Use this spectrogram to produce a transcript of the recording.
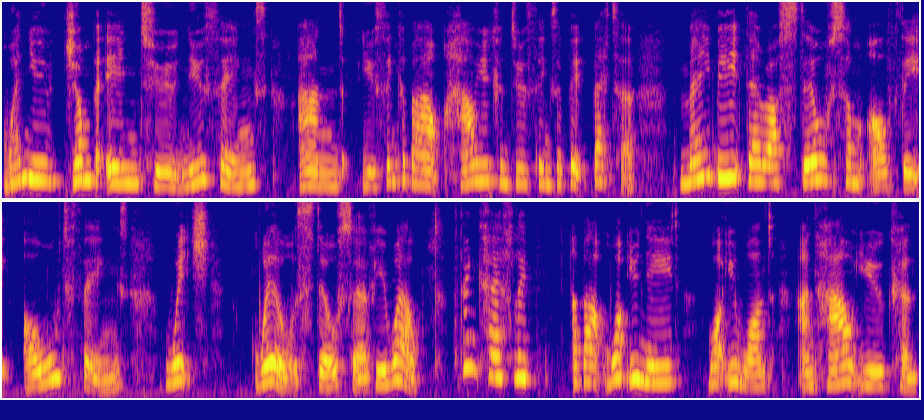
When you jump into new things and you think about how you can do things a bit better, maybe there are still some of the old things which will still serve you well. Think carefully about what you need what you want and how you can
